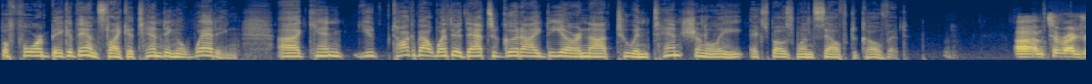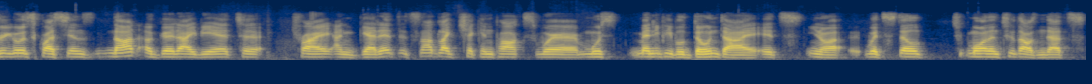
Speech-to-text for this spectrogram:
before big events like attending a wedding. Uh, can you talk about whether that's a good idea or not to intentionally expose oneself to COVID? Um, to Rodrigo's questions, not a good idea to try and get it. It's not like chickenpox where most many people don't die. It's you know with still more than two thousand deaths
